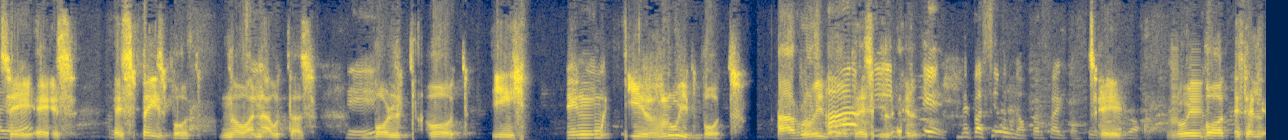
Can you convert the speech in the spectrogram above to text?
Sí, es Spacebot, Novanautas, sí. Voltabot, Ingenium y Ruidbot. Ah, Ruidbot ah, es el, Me pasé uno, perfecto. Sí, Ruidbot es el,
